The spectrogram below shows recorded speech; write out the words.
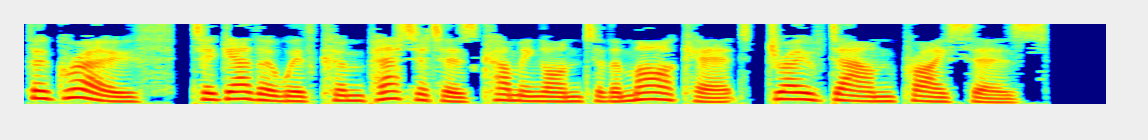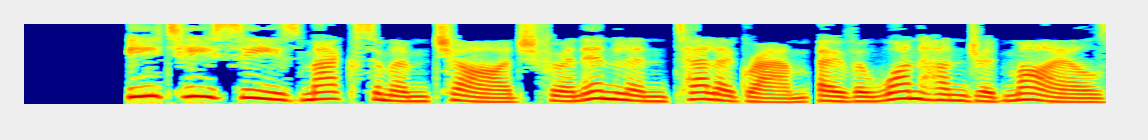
The growth, together with competitors coming onto the market, drove down prices. ETC's maximum charge for an inland telegram over 100 miles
